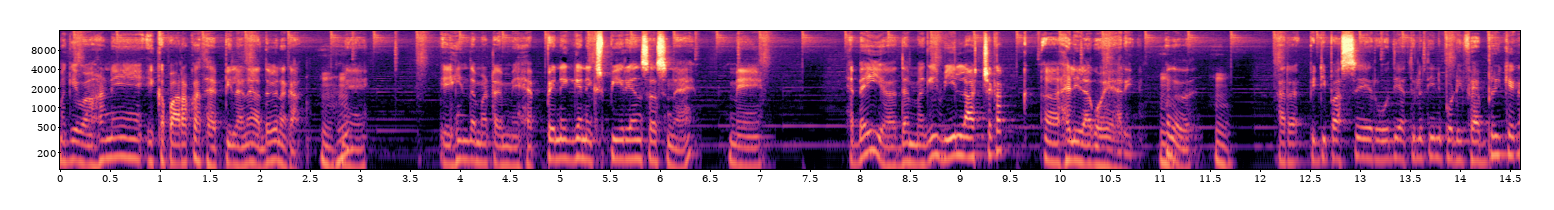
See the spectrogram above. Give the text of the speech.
මගේ වාහනේ එක පරකත් හැපිලන අද වෙනක මේ එහින්ද මට මේ හැප්පෙනෙක් ගැන එක්ස්පිරියන්සස් නෑ මේ හැබැයි දැ මගේ වීල් ආච්චකක් හැලිලා ගොහ හරි. අර පිටි පස්සේ රෝධ ඇතුළ තින පොඩි ෆැබ්‍රික් එක.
